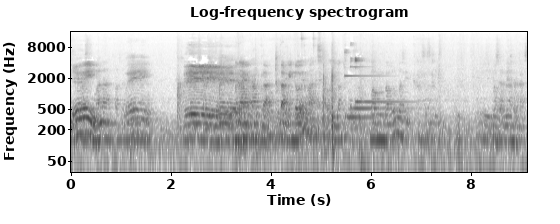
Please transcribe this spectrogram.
Yeay. Gimana pas Wey, Hei. Bentar, bentar, bentar Windows mana sih kalau hilang? Bangun-bangun masih kerasa bisa bisa terus.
